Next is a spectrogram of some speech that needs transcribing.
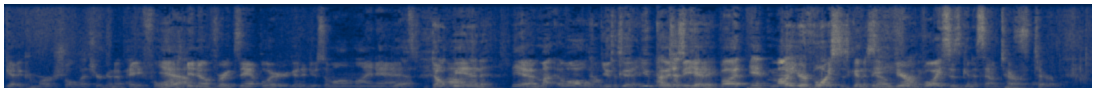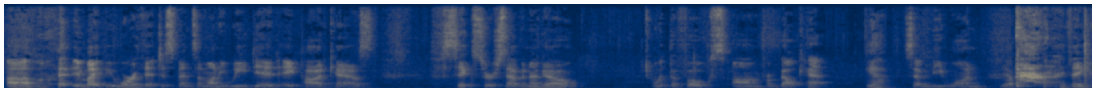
get a commercial that you're going to pay for, Yeah. you know, for example, or you're going to do some online ads. Yeah. Don't be in it. Yeah, my, well, No, I'm you could kidding. you I'm could just be, kidding. but it might. But your voice is going to sound your funny. voice is going to sound terrible. It's terrible. Um, it might be worth it to spend some money. We did a podcast six or seven ago with the folks um, from Belcat. Yeah. 71 Yep. i think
